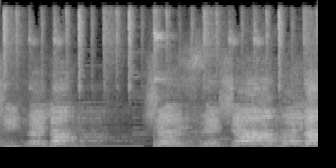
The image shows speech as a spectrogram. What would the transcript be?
शीतलां श्यामला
